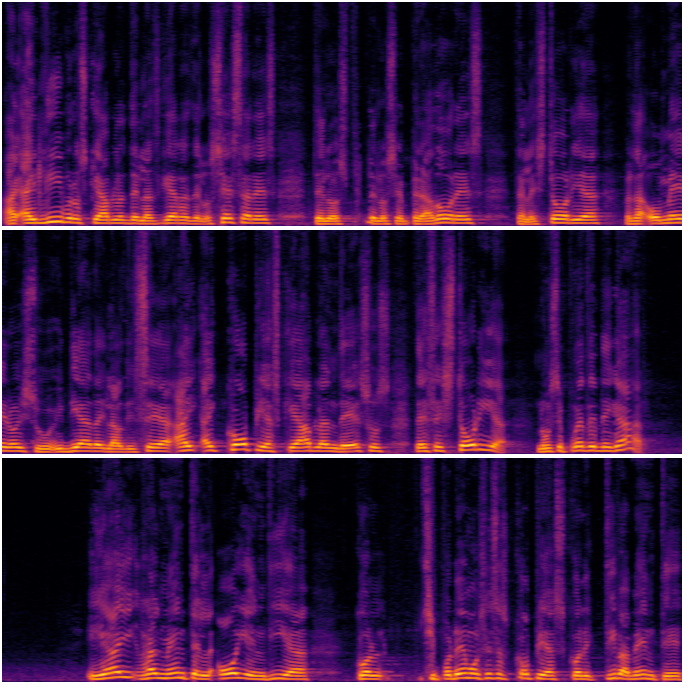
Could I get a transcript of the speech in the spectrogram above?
Hay, libros que hablan de las guerras de los Césares, de los, de los emperadores, de la historia. Homero y su Iliada y la Odisea. Hay, hay copias que hablan de, esos, de esa historia, no se puede negar. Y hay realmente hoy en día, si ponemos esas copias colectivamente,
